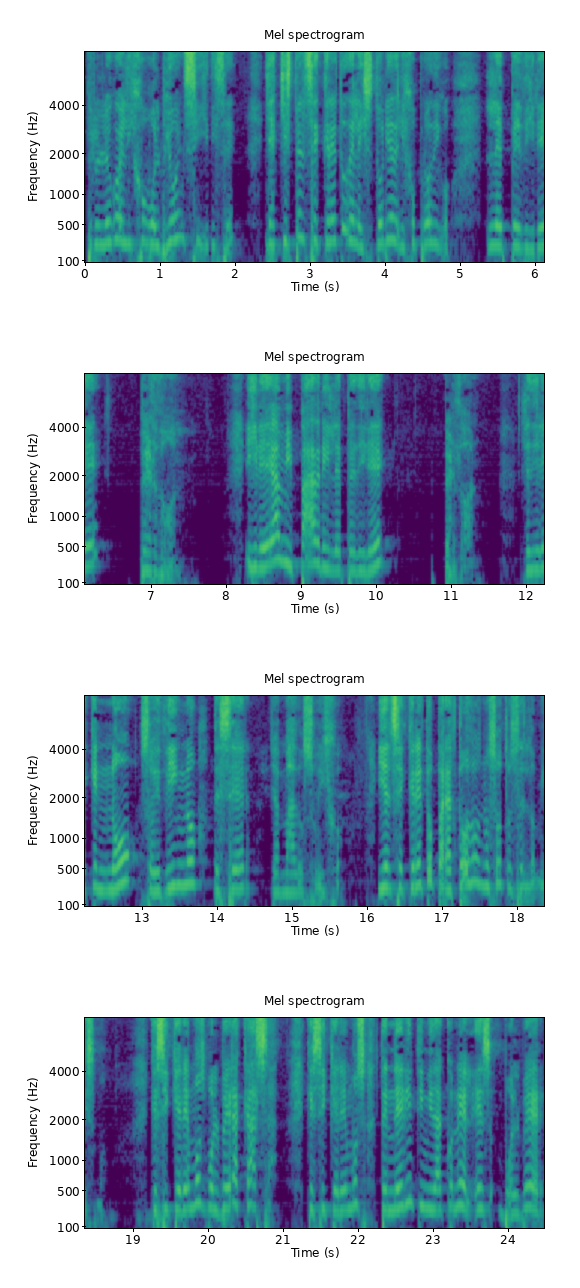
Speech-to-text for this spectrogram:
Pero luego el hijo volvió en sí y dice, y aquí está el secreto de la historia del hijo pródigo, le pediré perdón. Iré a mi padre y le pediré perdón. Le diré que no soy digno de ser llamado su hijo. Y el secreto para todos nosotros es lo mismo. Que si queremos volver a casa, que si queremos tener intimidad con Él, es volver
